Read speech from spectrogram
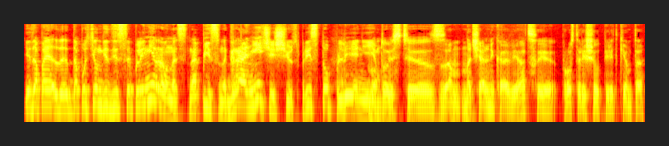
и допустил недисциплинированность, написано, граничащую с преступлением. Ну, то есть, э, зам начальника авиации просто решил перед кем-то,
